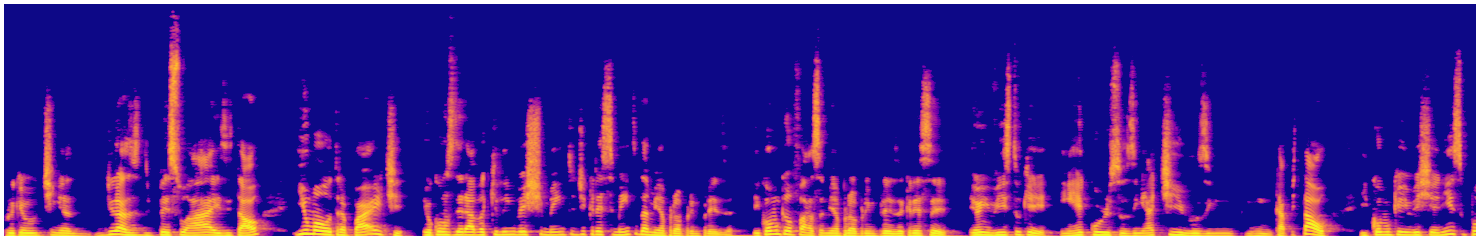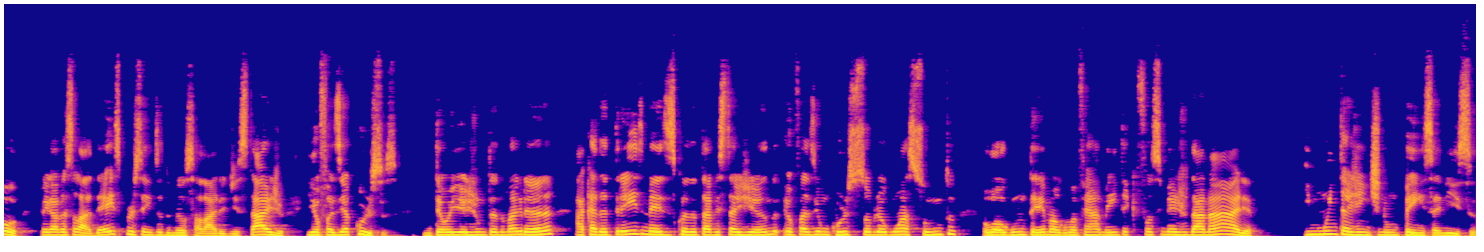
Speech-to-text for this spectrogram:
porque eu tinha de gastos pessoais e tal, e uma outra parte eu considerava aquilo investimento de crescimento da minha própria empresa. E como que eu faço a minha própria empresa crescer? Eu invisto o quê? Em recursos, em ativos, em, em capital. E como que eu investia nisso? Pô, pegava, sei lá, 10% do meu salário de estágio e eu fazia cursos. Então eu ia juntando uma grana, a cada três meses, quando eu estava estagiando, eu fazia um curso sobre algum assunto ou algum tema, alguma ferramenta que fosse me ajudar na área. E muita gente não pensa nisso.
